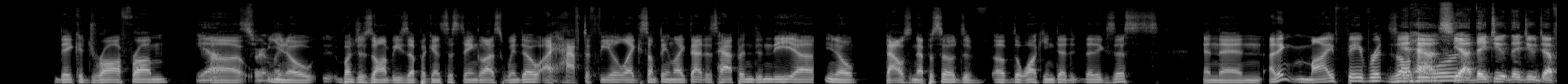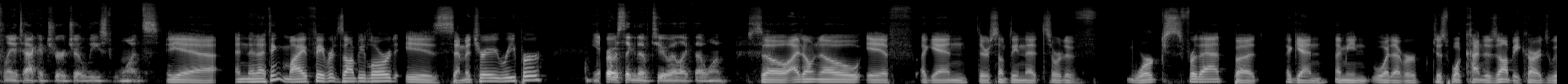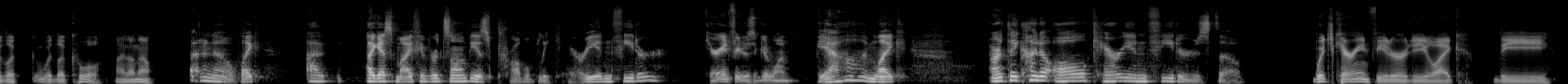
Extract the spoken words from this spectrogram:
they could draw from. Yeah, uh, certainly. You know, a bunch of zombies up against a stained glass window. I have to feel like something like that has happened in the uh, you know thousand episodes of of The Walking Dead that exists. And then I think my favorite zombie. It has, lord, yeah. They do, they do definitely attack a church at least once. Yeah, and then I think my favorite zombie lord is Cemetery Reaper. Yeah, I was thinking of too. I like that one. So I don't know if again there's something that sort of works for that, but again, I mean, whatever. Just what kind of zombie cards would look would look cool? I don't know. I don't know. Like, I I guess my favorite zombie is probably Carrion Feeder. Carrion Feeder's a good one. Yeah, I'm like, aren't they kind of all Carrion Feeders though? Which Carrion Feeder do you like? The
